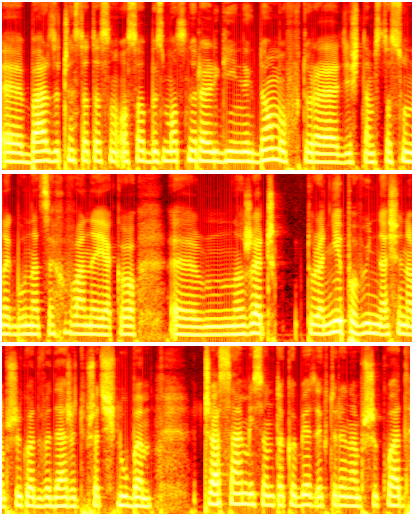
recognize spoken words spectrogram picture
E, bardzo często to są osoby z mocno religijnych domów, które gdzieś tam stosunek był nacechowany jako e, no, rzecz, która nie powinna się na przykład wydarzyć przed ślubem. Czasami są to kobiety, które na przykład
